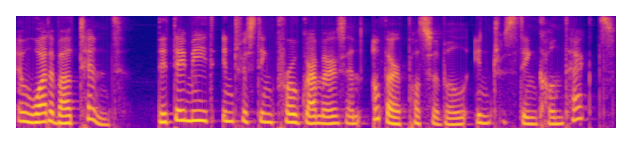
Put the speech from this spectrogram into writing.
And what about Tent? Did they meet interesting programmers and other possible interesting contacts?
